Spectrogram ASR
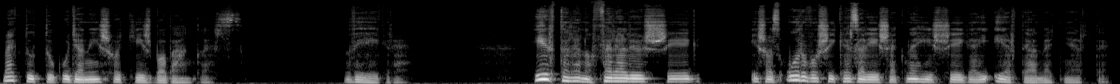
Megtudtuk ugyanis, hogy kisbabánk lesz. Végre. Hirtelen a felelősség és az orvosi kezelések nehézségei értelmet nyertek,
